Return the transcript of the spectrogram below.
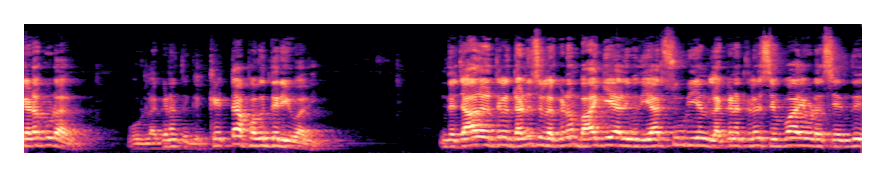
கெடக்கூடாது. ஒரு லக்னத்துக்கு கெட்டால் பகுத்தறிவாதி இந்த ஜாதகத்தில் தனுசு லக்னம் பாக்கியாதிபதியார் சூரியன் லக்னத்தில் செவ்வாயோட சேர்ந்து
